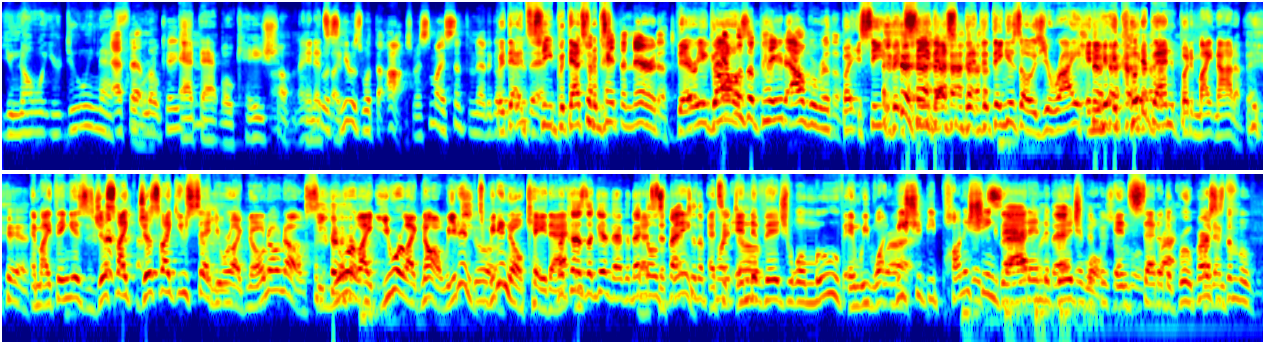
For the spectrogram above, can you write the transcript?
You know what you're doing that At that location? At that location, Oh, man, and he, it's was, like he was with the ops, man. Somebody sent him there to go But do that- that. see, but that's to what I'm paint the narrative. There you go. That was a paid algorithm. But see, but see, that's but the thing is though, is you're right, and it, it could have been, but it might not have been. Yeah. And my thing is, just like just like you said, you were like, no, no, no. See, you were like, you were like, no, we didn't, Sure. we didn't okay that because again, that, that goes back thing. to the That's point an of individual move, and we want we should be punishing Exactly, that that individual, individual instead move, of the group Versus but the movement.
